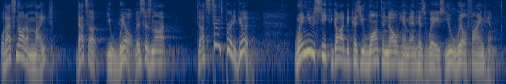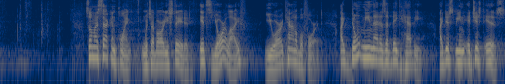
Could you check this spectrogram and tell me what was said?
Well, that's not a might. That's a you will. This is not, that sounds pretty good. When you seek God because you want to know him and his ways, you will find him. So, my second point, which I've already stated, it's your life. You are accountable for it. I don't mean that as a big heavy. I just mean it just is.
